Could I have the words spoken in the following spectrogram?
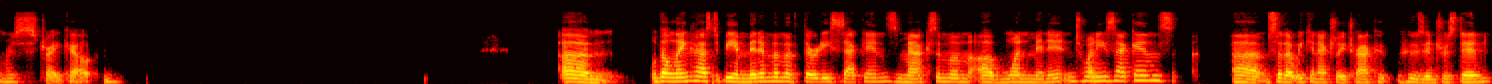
Where's strikeout? Um, the length has to be a minimum of 30 seconds, maximum of one minute and 20 seconds. um, so that we can actually track who, who's interested.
